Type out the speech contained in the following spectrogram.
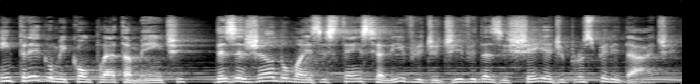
Entrego-me completamente, desejando uma existência livre de dívidas e cheia de prosperidade.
